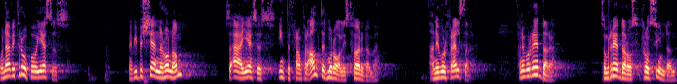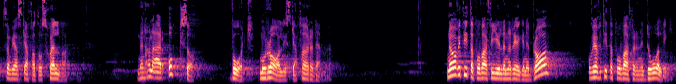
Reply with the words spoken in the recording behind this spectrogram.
Och när vi tror på Jesus, när vi bekänner honom, så är Jesus inte framför allt ett moraliskt föredöme. Han är vår frälsare. Han är vår räddare som räddar oss från synden som vi har skaffat oss själva. Men han är också vårt moraliska föredöme. Nu har vi tittat på varför gyllene regeln är bra och vi har tittat på varför den är dålig.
